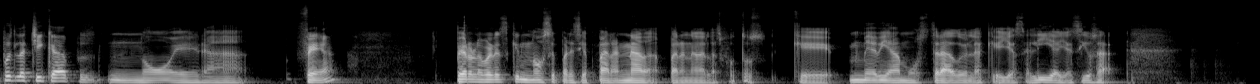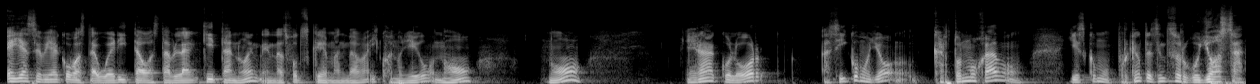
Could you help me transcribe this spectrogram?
pues la chica, pues no era fea, pero la verdad es que no se parecía para nada, para nada a las fotos que me había mostrado en la que ella salía y así, o sea, ella se veía como hasta güerita o hasta blanquita, ¿no? En, las fotos que mandaba. Y cuando llegó, no, no. Era color así como yo, cartón mojado. Y es como, ¿por qué no te sientes orgullosa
